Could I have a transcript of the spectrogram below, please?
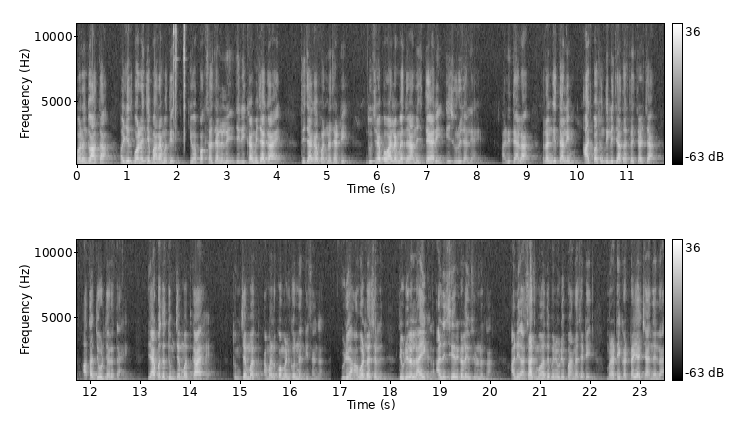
परंतु आता अजित पवार यांच्या बारामतीत किंवा पक्षात झालेली जी रिकामी जागा आहे ती जागा भरण्यासाठी दुसऱ्या पवारला मैदान आणण्याची तयारी ही सुरू झाली आहे. आणि त्याला रंगीत तालीम आजपासून दिली जात असल्याची चर्चा आता जोर धरत आहे. याबद्दल तुमचं मत काय आहे? तुमचं मत आम्हाला कॉमेंट करून नक्की सांगा. व्हिडिओ आवडला असेल तर व्हिडिओला लाईक आणि शेअर करायला विसरू नका. आणि असाच महत्त्वपूर्ण व्हिडिओ पाहण्यासाठी मराठी कट्टा या चॅनलला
